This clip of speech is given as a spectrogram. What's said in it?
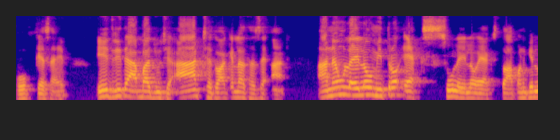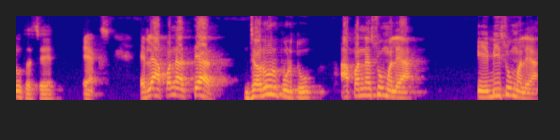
ઓકે, સાહેબ. એ જ રીતે આ બાજુ છે. આઠ છે. તો આ કેટલા થશે? આઠ. આને હું લઈ લઉં મિત્રો એક્સ શું લઈ લઉં એક્સ તો આપણને કેટલું થશે? એક્સ એટલે આપણને અત્યાર જરૂર પૂરતું આપણને શું મળ્યા? એ બી શું મળ્યા?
